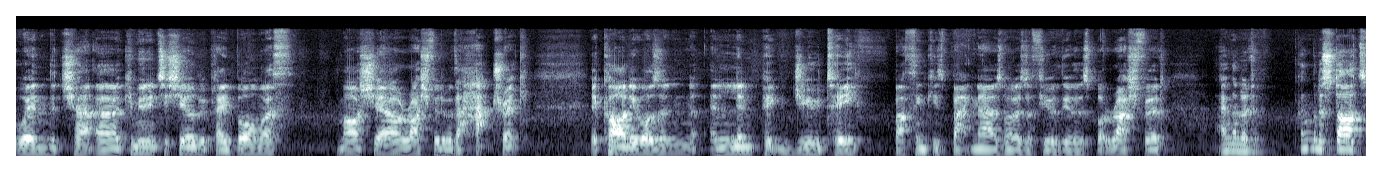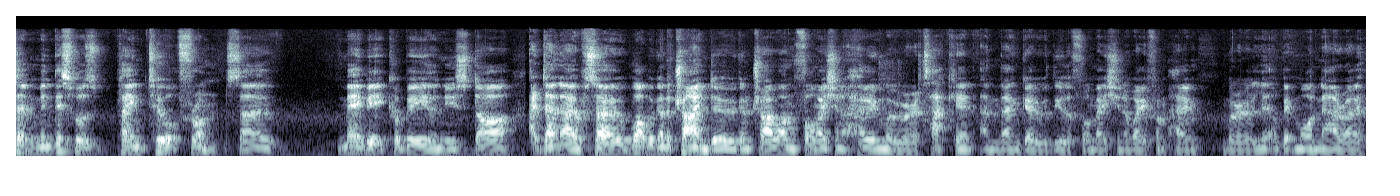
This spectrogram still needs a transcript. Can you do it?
win the uh, Community Shield. We played Bournemouth, Martial, Rashford with a hat trick. Icardi was an Olympic duty, but I think he's back now as well as a few of the others. But Rashford, I'm gonna I'm gonna start him. I mean, this was playing two up front, so maybe it could be the new start. I don't know. So what we're going to try and do, we're going to try one formation at home where we're attacking, and then go with the other formation away from home. We're a little bit more narrow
